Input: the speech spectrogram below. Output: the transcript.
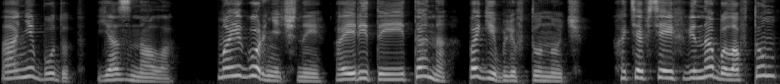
А они будут, я знала. Мои горничные, Айрита и Итана, погибли в ту ночь. Хотя вся их вина была в том,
